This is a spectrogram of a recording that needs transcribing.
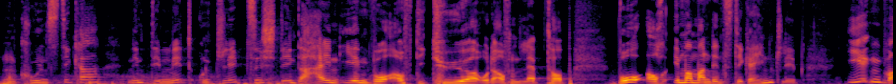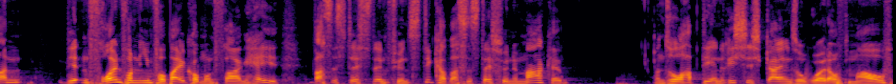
einen coolen Sticker, nimmt den mit und klebt sich den daheim irgendwo auf die Tür oder auf den Laptop, wo auch immer man den Sticker hinklebt. Irgendwann wird ein Freund von ihm vorbeikommen und fragen, hey, was ist das denn für ein Sticker? Was ist das für eine Marke? Und so habt ihr einen richtig geilen so Word of Mouth,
